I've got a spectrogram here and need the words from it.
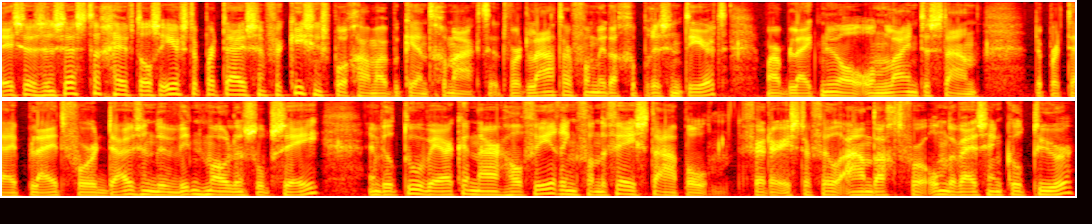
D66 heeft als eerste partij zijn verkiezingsprogramma bekendgemaakt. Het wordt later vanmiddag gepresenteerd, maar blijkt nu al online te staan. De partij pleit voor duizenden windmolens op zee... en wil toewerken naar halvering van de veestapel. Verder is er veel aandacht voor onderwijs en cultuur.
